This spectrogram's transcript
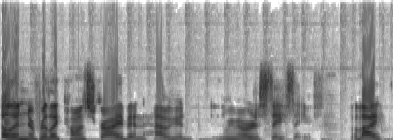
Tell then, don't forget to like, comment, subscribe, and have a good. Remember to stay safe. Bye bye.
